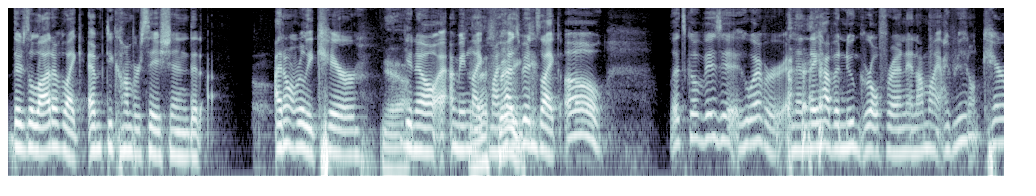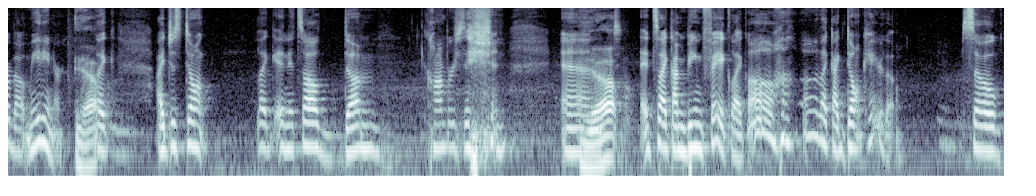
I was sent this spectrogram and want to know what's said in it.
there's a lot of like empty conversation that I don't really care. Yeah. You know, I, I mean, And like my fake. husband's like, oh, let's go visit whoever, and then they have a new girlfriend, and I'm like, I really don't care about meeting her. Yeah. Like, I just don't like, and it's all dumb conversation. And Yep. it's like I'm being fake, like, oh, oh, like I don't care though. So,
